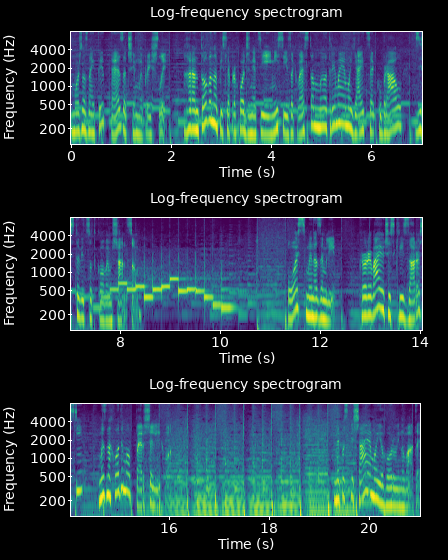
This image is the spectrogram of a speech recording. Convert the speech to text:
можна знайти те, за чим ми прийшли. Гарантовано після проходження цієї місії за квестом ми отримаємо яйце кубрау зі 100% шансом. Ось ми на землі. Прориваючись крізь зарості, ми знаходимо перше лігво. Не поспішаємо його руйнувати.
